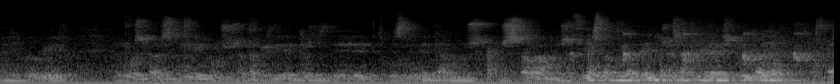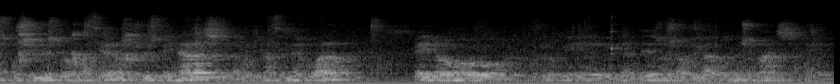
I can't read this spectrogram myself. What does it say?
Eh, creo que el Huesca sí que con sus ataques directos desde, desde meta nos, estaba, nos hacía estar muy atentos a esa primera disputa ya las posibles prolongaciones, las posibles peinadas, la continuación de jugada, pero creo que antes nos ha obligado mucho más. Eh,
